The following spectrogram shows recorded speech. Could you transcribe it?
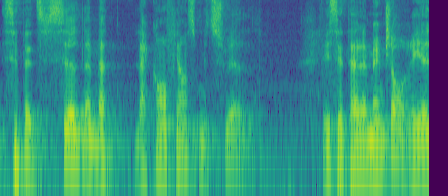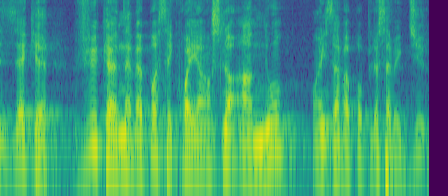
c'était difficile de mettre la confiance mutuelle. Et c'était la même chose. On réalisait que vu qu'on n'avait pas ces croyances-là en nous, on ne les avait pas plus avec Dieu.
